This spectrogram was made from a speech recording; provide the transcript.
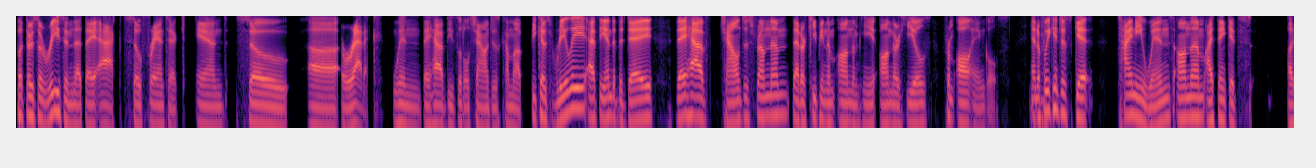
but there's a reason that they act so frantic and so uh, erratic when they have these little challenges come up because really at the end of the day they have challenges from them that are keeping them on them he- on their heels from all angles and if we can just get tiny wins on them i think it's a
